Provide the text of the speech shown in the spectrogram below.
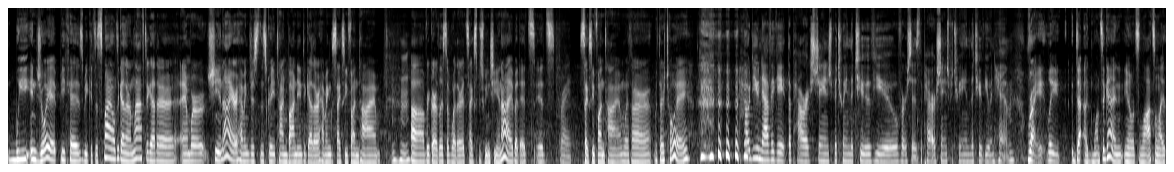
we enjoy it because we get to smile together and laugh together. And we're, she and I are having just this great time bonding together, having sexy fun time, uh, regardless of whether it's sex between she and I, but it's, it's right. sexy fun time with our, with our toy. How do you navigate the power exchange between the two of you versus the power exchange between the two of you and him? Right. Like, d- uh, once again, you know, it's lots and li-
